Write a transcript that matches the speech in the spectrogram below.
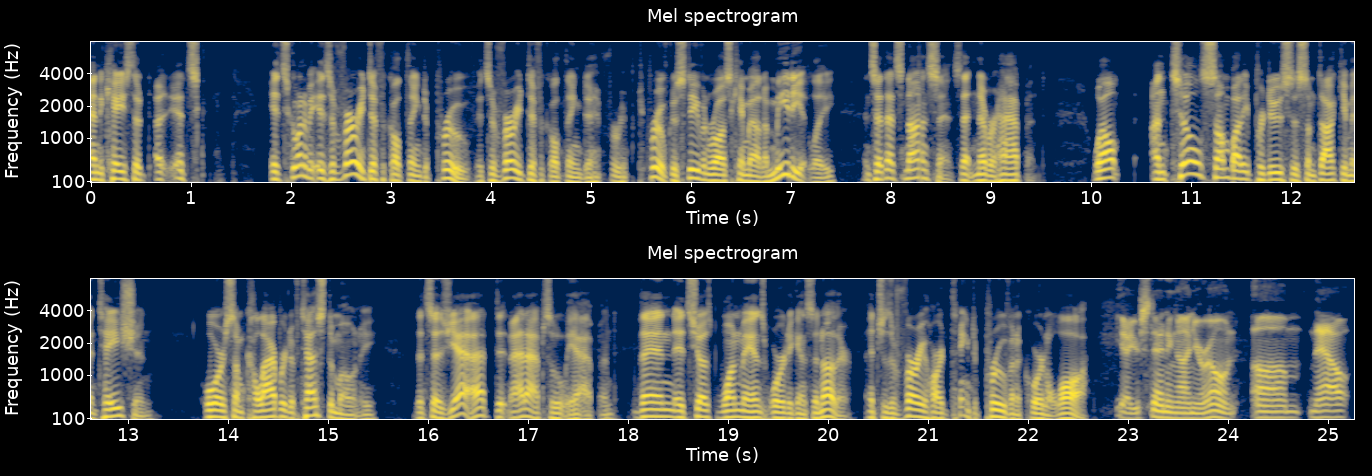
and the case that uh, it's it's going to be it's a very difficult thing to prove. It's a very difficult thing to, for, to prove because Stephen Ross came out immediately and said that's nonsense. That never happened. Well, until somebody produces some documentation or some collaborative testimony that says, yeah, that, that absolutely happened, then it's just one man's word against another, which is a very hard thing to prove in a court of law. Yeah, you're standing on your own. Um, now,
